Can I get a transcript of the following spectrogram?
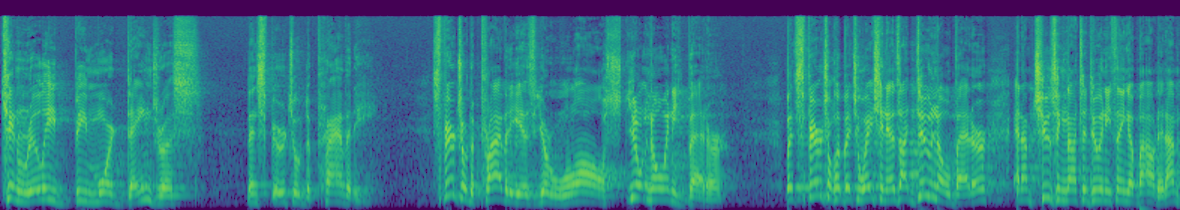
can really be more dangerous than spiritual depravity. Spiritual depravity is you're lost, you don't know any better. But spiritual habituation is I do know better and I'm choosing not to do anything about it. I'm,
